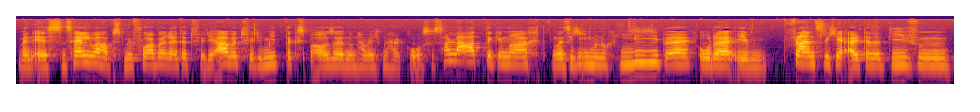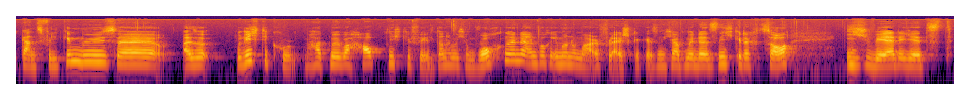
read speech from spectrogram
mein Essen selber, habe es mir vorbereitet für die Arbeit, für die Mittagspause. Dann habe ich mir halt große Salate gemacht, was ich immer noch liebe. Oder eben pflanzliche Alternativen, ganz viel Gemüse. Also richtig cool. Hat mir überhaupt nicht gefehlt. Dann habe ich am Wochenende einfach immer normal Fleisch gegessen. Ich habe mir da jetzt nicht gedacht, so, ich werde jetzt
